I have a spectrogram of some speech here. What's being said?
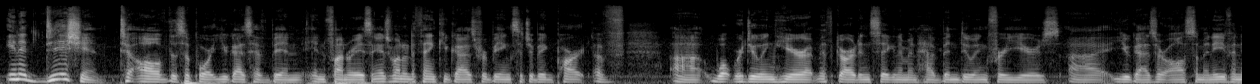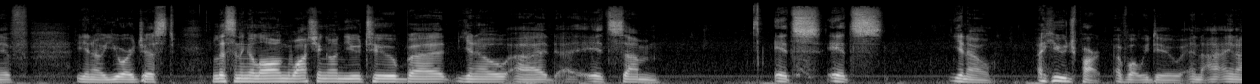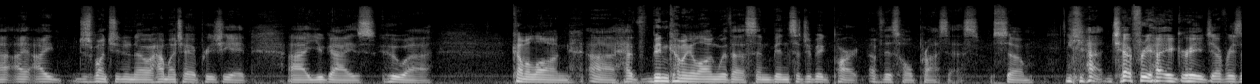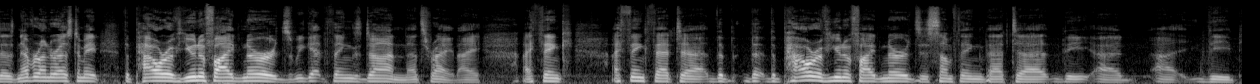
in addition to all of the support you guys have been in fundraising, I just wanted to thank you guys for being such a big part of uh, what we're doing here at Mythgard and Signum and have been doing for years. Uh, you guys are awesome, and even if you know you are just listening along, watching on YouTube, uh, you know uh, it's um, it's it's you know a huge part of what we do, and I and I, I just want you to know how much I appreciate uh, you guys who uh, come along, uh, have been coming along with us, and been such a big part of this whole process. So. Yeah, Jeffrey, I agree. Jeffrey says never underestimate the power of unified nerds. We get things done. That's right. I, I think, I think that uh, the, the the power of unified nerds is something that uh, the uh, uh the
